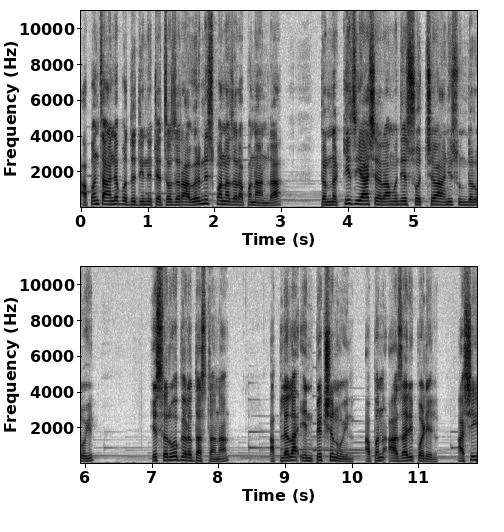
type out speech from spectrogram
आपण चांगल्या पद्धतीने त्याचा जर अवेअरनेसपणा जर आपण आणला तर नक्कीच या शहरामध्ये स्वच्छ आणि सुंदर होईल. हे सर्व करत असताना आपल्याला इन्फेक्शन होईल आपण आजारी पडेल अशी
